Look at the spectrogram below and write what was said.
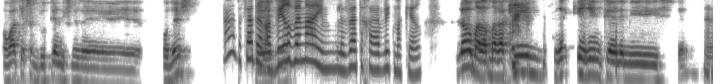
הורדתי עכשיו גלוטן לפני איזה חודש. אה, בסדר, אה, אוויר ומים, לזה אתה חייב להתמכר. לא, מר, מרקים, קרקרים כאלה, מ... כן.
